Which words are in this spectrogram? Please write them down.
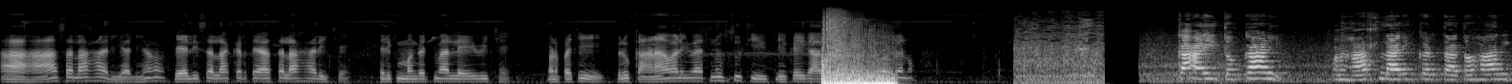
હા હા સલાહ સારી હારી હા. પહેલી સલાહ કરતા આ સલાહ સારી છે. એટલે મગજમાં લેવી છે. પણ પછી પેલું કાણાવાળી વાતનું શું થયું? તે કંઈક આગળ કાળી તો કાળી પણ હાથ લારી કરતા તો હારી.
